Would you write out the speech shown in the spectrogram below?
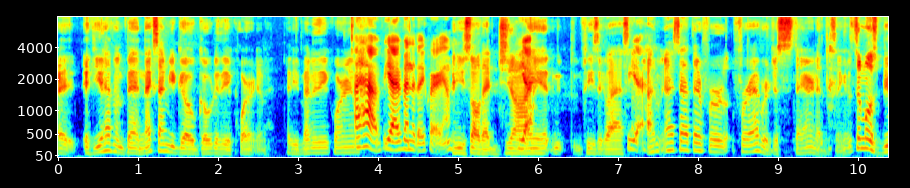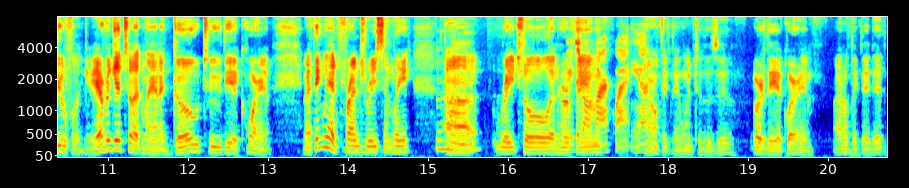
I- If you haven't been, next time you go, go to the aquarium. Have you been to the aquarium? I have. Yeah, I've been to the aquarium. and you saw that giant piece of glass. Yeah. I, I sat there for forever just staring at this thing. It's the most beautiful thing. If you ever get to Atlanta, go to the aquarium. And I think we had friends recently, uh, Rachel and her Rachel and family. Mark went, I don't think they went to the zoo or the aquarium. I don't think they did.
